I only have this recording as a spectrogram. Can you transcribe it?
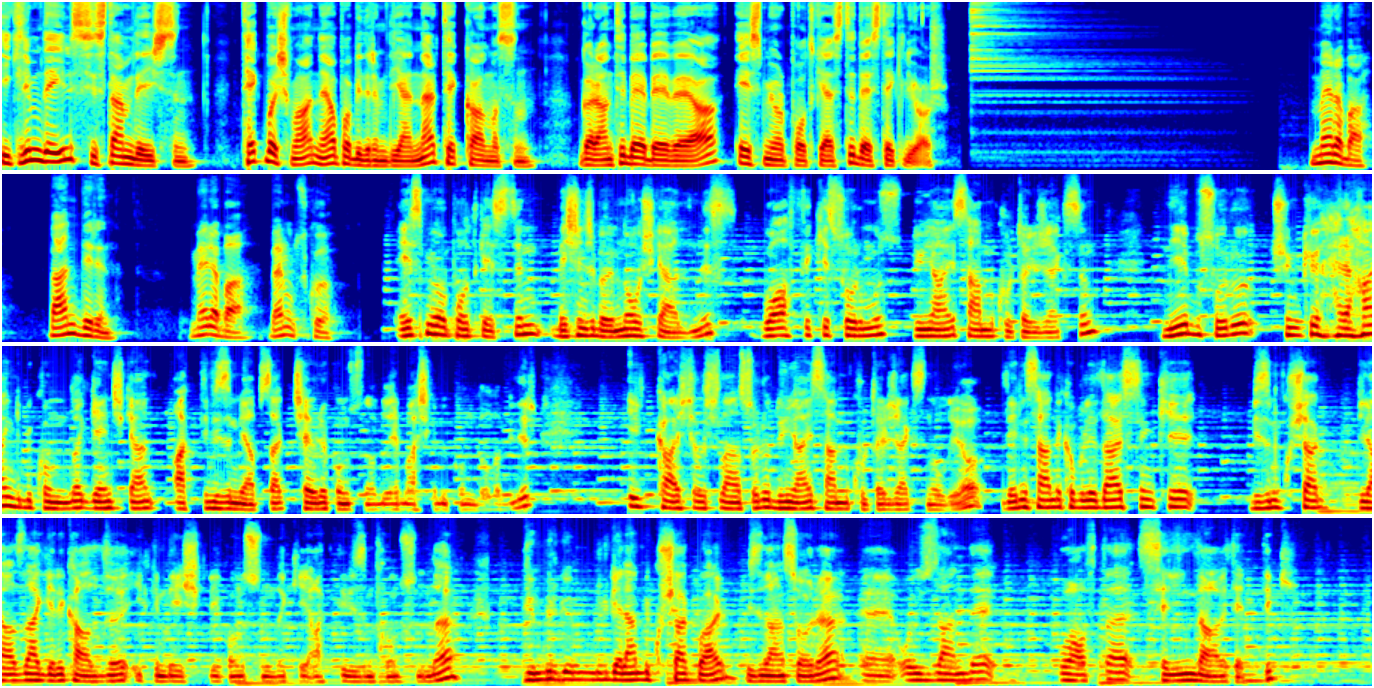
İklim değil sistem değişsin. Tek başıma ne yapabilirim diyenler tek kalmasın. Garanti BBVA Esmiyor Podcast'ı destekliyor. Merhaba, ben Derin. Merhaba, ben Utku. Esmiyor Podcast'in 5. bölümüne hoş geldiniz. Bu haftaki sorumuz dünyayı sen mi kurtaracaksın? Niye bu soru? Çünkü herhangi bir konuda gençken aktivizm yapsak, çevre konusunda olabilir, başka bir konuda olabilir. İlk karşılaşılan soru dünyayı sen mi kurtaracaksın oluyor. Derin sen de kabul edersin ki bizim kuşak biraz daha geri kaldı iklim değişikliği konusundaki aktivizm konusunda. Gümbür gümbür gelen bir kuşak var bizden sonra. Ee, o yüzden de bu hafta Selin'i davet ettik.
